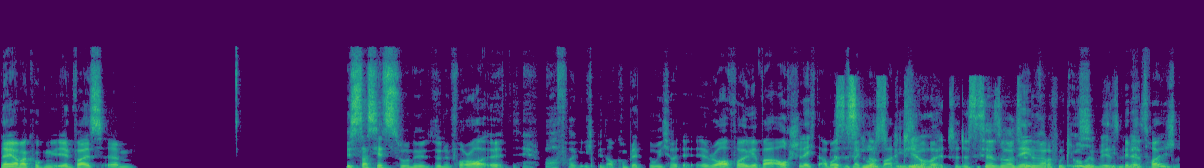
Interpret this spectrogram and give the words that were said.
Naja, mal gucken. Jedenfalls, ähm, ist das jetzt so eine, so eine äh, Raw-Folge? Ich bin auch komplett durch heute. Äh, Raw-Folge war auch schlecht, aber das SmackDown ist war Woche. heute. Das ist ja so, als nee, wäre gerade auf dem Klo ich, gewesen. Ich bin enttäuscht.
